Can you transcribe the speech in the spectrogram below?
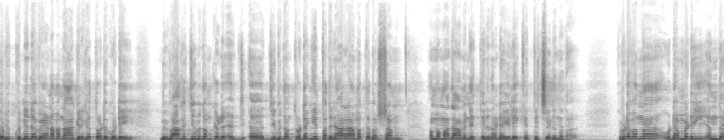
ഒരു കുഞ്ഞിനെ വേണമെന്ന ആഗ്രഹത്തോടു കൂടി വിവാഹ ജീവിതം ജീവിതം തുടങ്ങി പതിനാറാമത്തെ വർഷം അമ്മ മാതാവിന്റെ തിരുനടയിലേക്ക് എത്തിച്ചേരുന്നത്. ഇവിടെ വന്ന് ഉടമ്പടി എന്ത്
